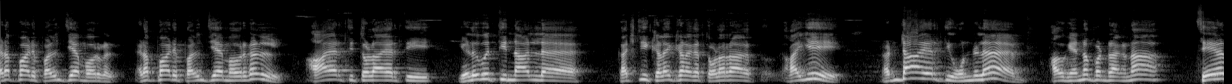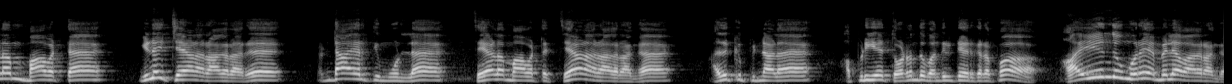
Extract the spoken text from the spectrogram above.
எடப்பாடி பழனிசாமி அவர்கள். எடப்பாடி பழனிசாமி அவர்கள் ஆயிரத்தி தொள்ளாயிரத்தி எழுபத்தி நாலில் கட்சி கிளைக்கழக தொடராக ஆகி ரெண்டாயிரத்தி ஒன்றில் அவங்க என்ன பண்ணுறாங்கன்னா சேலம் மாவட்ட இணைச் செயலாளர் ஆகிறாரு ரெண்டாயிரத்தி மூணில் சேலம் மாவட்ட செயலாளர் ஆகிறாங்க. அதுக்கு பின்னால் அப்படியே தொடர்ந்து வந்துக்கிட்டே இருக்கிறப்போ ஐந்து முறை எம்எல்ஏ ஆகிறாங்க.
